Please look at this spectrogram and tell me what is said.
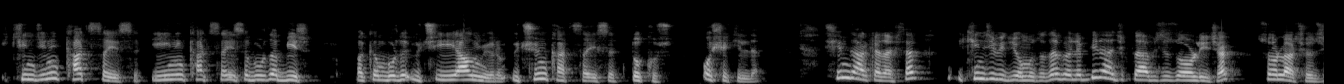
ikincinin kaç sayısı? i'nin kaç sayısı burada 1. Bakın burada 3i'yi almıyorum. 3'ün kaç sayısı 9. O şekilde. Şimdi arkadaşlar ikinci videomuzda da böyle birazcık daha bizi zorlayacak sorular çözeceğiz.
